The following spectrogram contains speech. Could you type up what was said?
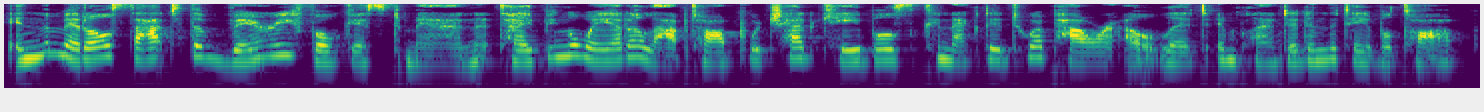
In the middle sat the very focused man, typing away at a laptop which had cables connected to a power outlet implanted in the tabletop,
